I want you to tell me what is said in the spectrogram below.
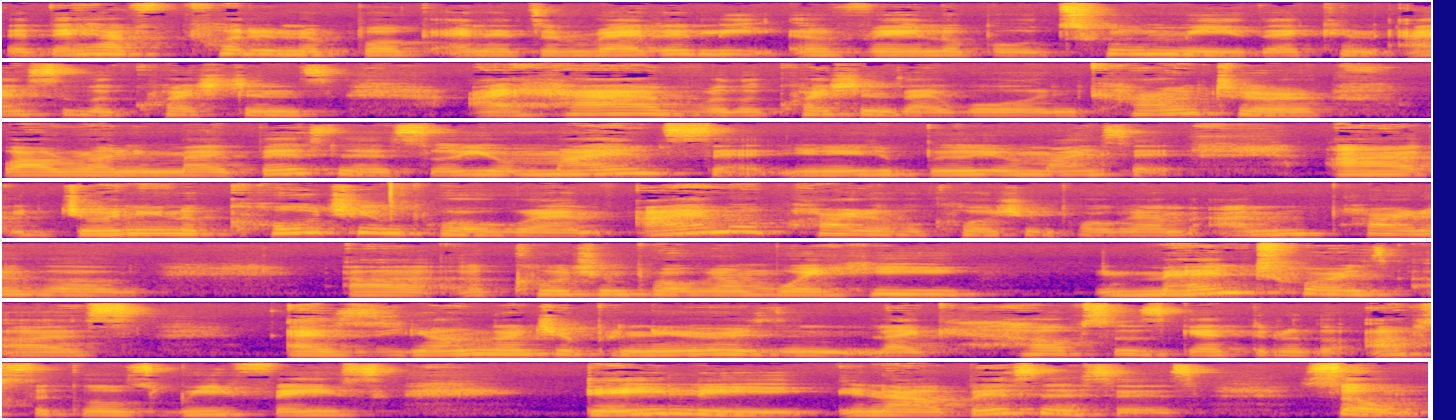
that they have put in a book and it's readily available to me that can answer the questions I have or the questions I will encounter while running my business. So, your mindset, you need to build your mindset. Uh, joining a coaching program, I'm a part of a coaching program, I'm part of a, uh, a coaching program where he mentors us as young entrepreneurs and like helps us get through the obstacles we face daily in our businesses. So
